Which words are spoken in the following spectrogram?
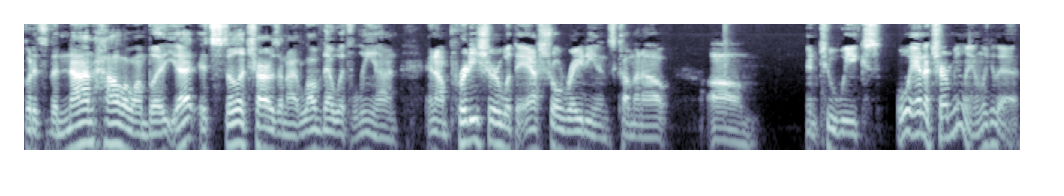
but it's the non-hollow one, but yet it's still a Charizard. I love that with Leon. And I'm pretty sure with the Astral Radiance coming out, um, in two weeks. Oh, and a Charmeleon. Look at that.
